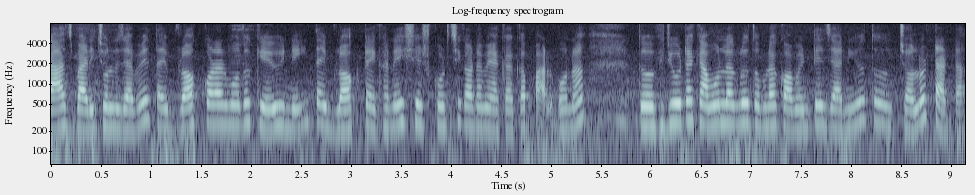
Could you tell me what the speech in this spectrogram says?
রাজ বাড়ি চলে যাবে, তাই ব্লগ করার মতো কেউই নেই, তাই ব্লগটা এখানেই শেষ করছি, কারণ আমি একা একা পারব না। তো ভিডিওটা কেমন লাগল তোমরা কমেন্টে জানিও। তো চলো টাটা।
